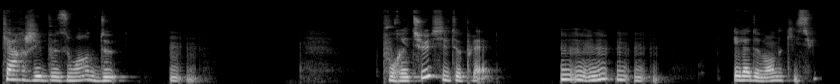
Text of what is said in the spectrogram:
car j'ai besoin de Pourrais-tu, s'il te plaît Et la demande qui suit.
